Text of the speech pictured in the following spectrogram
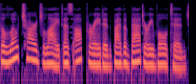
the low charge light is operated by the battery voltage.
